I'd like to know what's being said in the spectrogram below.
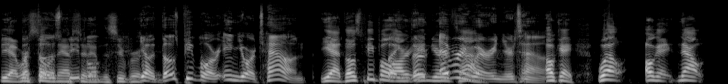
Yeah, we're but still in Amsterdam. people- The super. Yo, those people are in your town. yeah, those people Like, are in your everywhere town. in your town. Okay. Well, okay. Now,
